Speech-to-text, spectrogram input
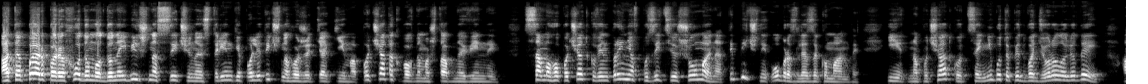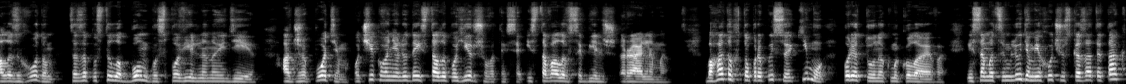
А тепер переходимо до найбільш насиченої сторінки політичного життя Кіма початок повномасштабної війни. З самого початку він прийняв позицію шоумена, типічний образ для закоманди. І на початку це нібито підбадьорило людей, але згодом це запустило бомбу сповільненої дії. Адже потім очікування людей стали погіршуватися і ставали все більш реальними. Багато хто приписує Кіму порятунок Миколаєва. І саме цим людям я хочу сказати так,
